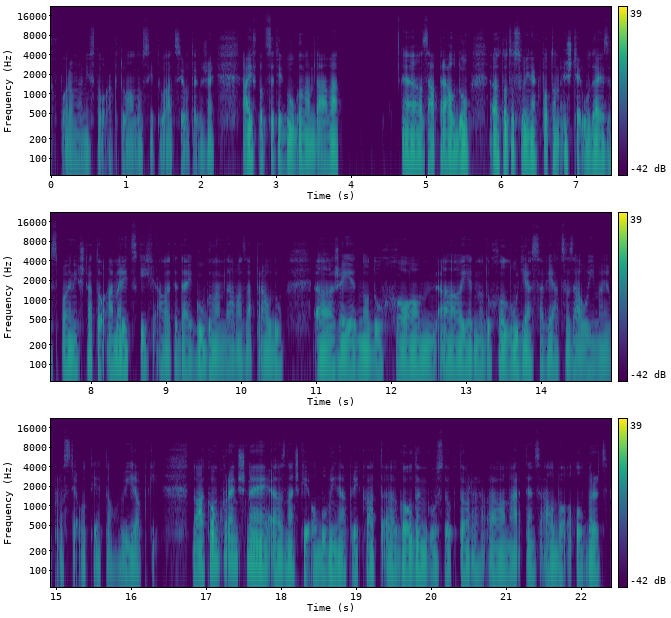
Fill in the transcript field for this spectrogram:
v porovnaní s tou aktuálnou situáciou. Takže aj v podstate Google nám dáva za pravdu. E, toto sú inak potom ešte údaje ze Spojených štátov amerických, ale teda aj Google nám dáva za pravdu, e, že jednoducho, jednoducho ľudia sa viac zaujímajú proste o tieto výrobky. No a konkurenčné značky obuvy, napríklad Golden Goose, Dr. Martens alebo Allbirds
